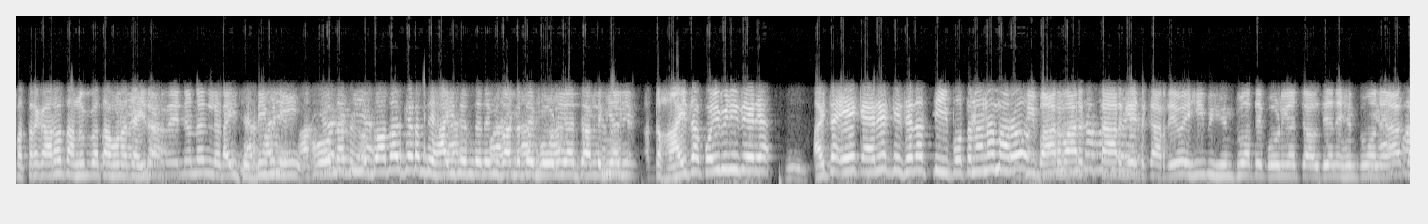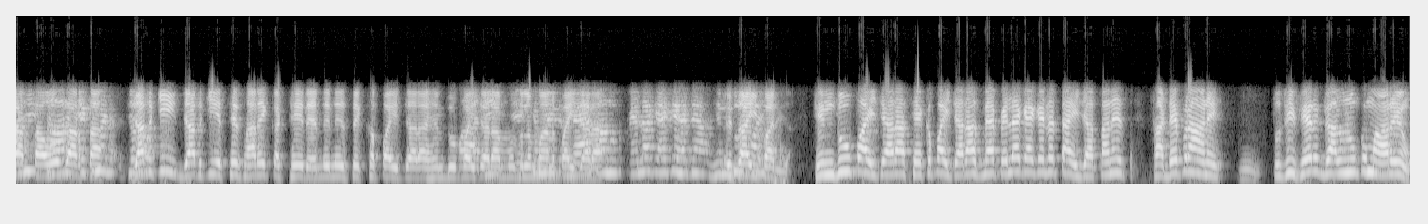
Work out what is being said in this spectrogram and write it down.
ਪੱਤਰਕਾਰ ਹੋ ਤੁਹਾਨੂੰ ਵੀ ਪਤਾ ਹੋਣਾ ਚਾਹੀਦਾ। ਉਹਨਾਂ ਨੇ ਲੜਾਈ ਛੱਡੀ ਵੀ ਨਹੀਂ। ਉਹਨਾਂ ਨੇ ਉਹਦਾ ਕਿਹੜਾ ਦਿਹਾਈ ਦਿੰਦੇ ਨੇ ਵੀ ਸਾਡੇ ਤੇ ਗੋਲੀਆਂ ਚੱਲ ਗਈਆਂ ਜੀ। ਦਹਾਈ ਤਾਂ ਕੋਈ ਵੀ ਨਹੀਂ ਦੇ ਰਿਹਾ। ਅੱਜ ਤਾਂ ਇਹ ਕਹਿ ਰਹੇ ਕਿਸੇ ਦਾ ਧੀ ਪੁੱਤ ਨਾ ਨਾ ਮਾਰੋ। ਤੁਸੀਂ ਬਾਰ-ਬਾਰ ਟਾਰਗੇਟ ਕਰ ਰਹੇ ਹੋ ਇਹੀ ਵੀ ਹਿੰਦੂਆਂ ਤੇ ਗੋਲੀਆਂ ਚੱਲਦੀਆਂ ਨੇ ਹਿੰਦੂਆਂ ਨੇ ਆਹ ਕਰਤਾ ਉਹ ਕਰਤਾ। ਜਦ ਕਿ ਜਦ ਕਿ ਇੱਥੇ ਸਾਰੇ ਇਕੱਠੇ ਰਹਿੰਦੇ ਨੇ ਸਿੱਖ ਭਾਈਚਾਰਾ ਹਿੰਦੂ ਭਾਈਚਾਰਾ ਮੁਸਲਮਾਨ ਭਾਈਚਾਰਾ। ਪਹਿਲਾਂ ਕਹਿ ਕੇ ਹਟਿਆ ਈਸਾਈ ਭਾਈਚਾਰਾ। ਹਿੰਦੂ ਭਾਈਚਾਰਾ ਸਿੱਖ ਭਾਈਚਾਰਾ ਮੈਂ ਪਹਿਲਾਂ ਕਹਿ ਕੇ ਢਾਈ ਜਾਤਾਂ ਨੇ ਸਾਡੇ ਭਰਾ ਨੇ। ਤੁਸੀਂ ਫਿਰ ਗੱਲ ਨੂੰ ਘੁਮਾ ਰਹੇ ਹੋ।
